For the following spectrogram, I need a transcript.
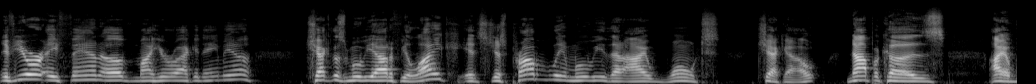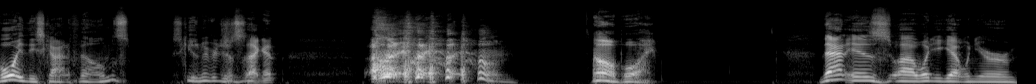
if you're a fan of My Hero Academia, check this movie out if you like. It's just probably a movie that I won't check out, not because I avoid these kind of films. Excuse me for just a second. oh boy. That is uh, what you get when you're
